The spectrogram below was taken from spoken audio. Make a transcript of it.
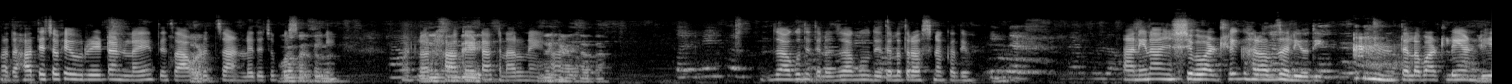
आता हा त्याचा फेवरेट आणलाय त्याचा आवडतचा आणलाय त्याच्या पसंतीने. म्हटलं हा काय. टाकणार नाही आता? जागू दे त्याला जागू दे. त्याला त्रास नका देऊ. आणि ना ऐंशी बाटली खराब झाली होती. त्याला बाटली आणली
